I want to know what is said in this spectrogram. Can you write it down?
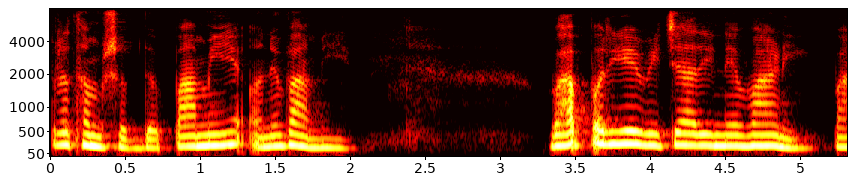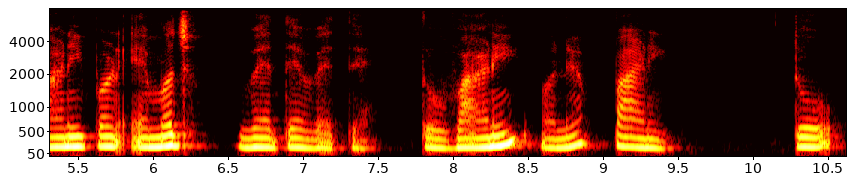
પ્રથમ શબ્દ, પામીએ અને વામીએ. વાપરીએ વિચારીને વાણી, પાણી પણ એમ જ વેતે વેતે તો વાણી અને પાણી. તો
